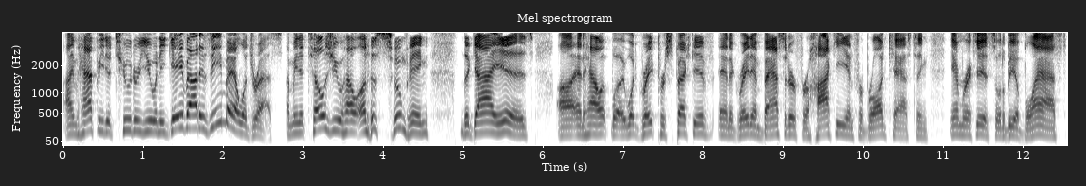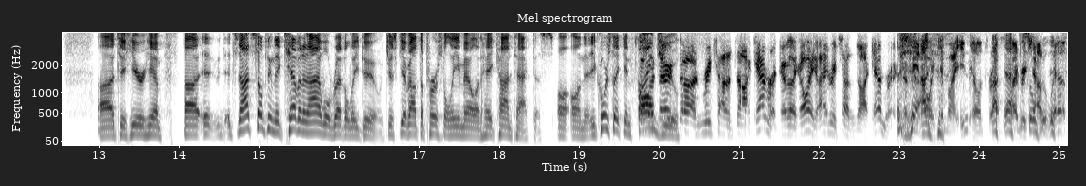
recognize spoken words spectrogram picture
I'm happy to tutor you. And he gave out his email address. I mean, it tells you how unassuming the guy is uh, and how what great perspective and a great ambassador for hockey and for broadcasting Emrick is. So it'll be a blast uh, to hear him. Uh, it, it's not something that Kevin and I will readily do. Just give out the personal email and hey, contact us on, on Of course, they can find oh, you. Uh, reach out to Doc Emrick. I'm like, oh, I'd reach out to Doc Emrick. I mean, yeah, I would give my email address. I'd reach out to him.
